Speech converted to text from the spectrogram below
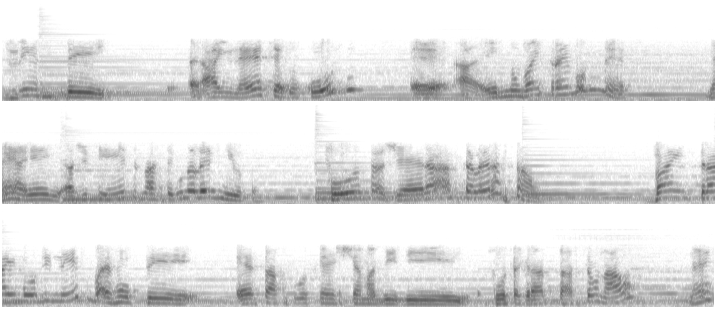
vencer a inércia do corpo, é, ele não vai entrar em movimento, né? Aí a gente entra na segunda lei de Newton, força gera aceleração. Vai entrar em movimento, vai romper essa força que a gente chama de, de força gravitacional, né?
